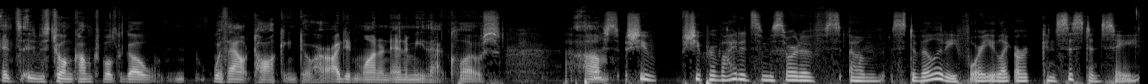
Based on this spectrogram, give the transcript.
it's it was too uncomfortable to go without talking to her. I didn't want an enemy that close. Um, Plus, she she provided some sort of um, stability for you, like or consistency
